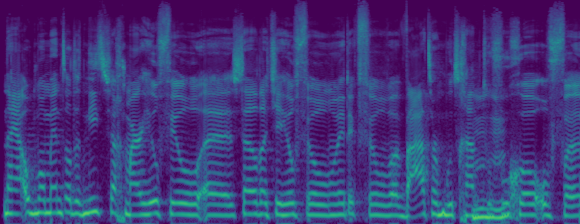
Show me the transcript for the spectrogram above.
Nou ja, op het moment dat het niet zeg maar heel veel, eh, stel dat je heel veel, weet ik veel, water moet gaan toevoegen of eh,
